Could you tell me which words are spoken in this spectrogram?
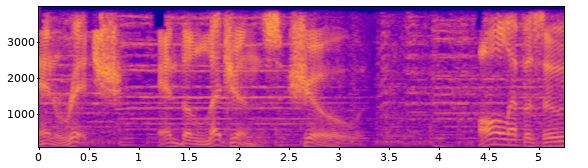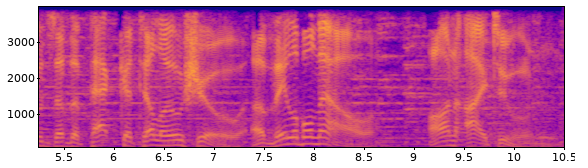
and Rich and the Legends Show. All episodes of the Pat Catello Show available now on iTunes.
